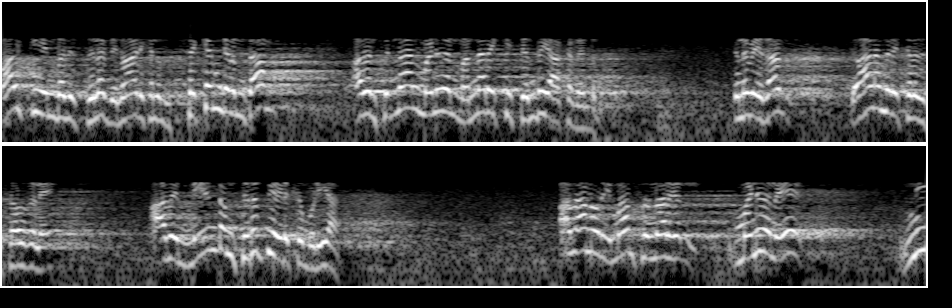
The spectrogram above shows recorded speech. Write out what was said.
வாழ்க்கை என்பது சில வினாடிகளும் செகண்ட்களும் தான். அதன் பின்னால் மனிதன் மன்னரைக்கு சென்று ஆக்க வேண்டும். எனவேதான் காலம் இருக்கிறது சோழர்களே அதை மீண்டும் திருப்பி எடுக்க முடியாது. அதான் ஒரு இமாம் சொன்னார்கள் மனிதனே நீ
